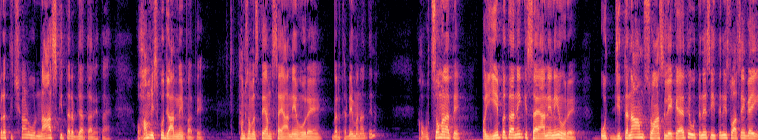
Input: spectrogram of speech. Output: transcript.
प्रतिक्षण वो नाश की तरफ़ जाता रहता है, और हम इसको जान नहीं पाते। हम समझते हैं हम सयाने हो रहे हैं, बर्थडे मनाते ना? और उत्सव मनाते और ये पता नहीं कि सयाने नहीं हो रहे। जितना हम श्वास लेके आए थे, उतने से इतनी श्वासें गई।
